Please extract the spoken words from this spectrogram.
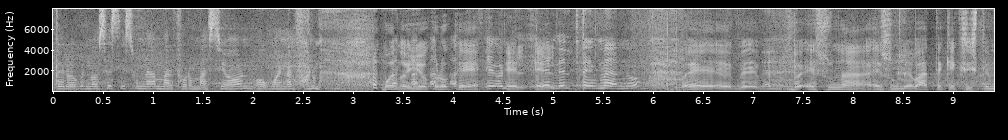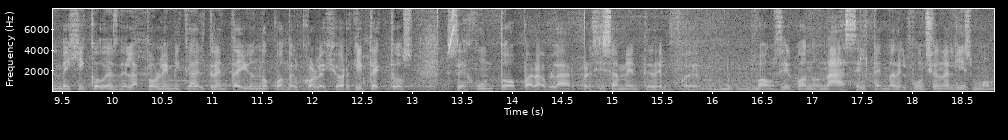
pero no sé si es una malformación o buena forma. Bueno, yo creo que el, el tema, ¿no? Eh, eh, es, una, es un debate que existe en México desde la polémica del 31, cuando el Colegio de Arquitectos se juntó para hablar precisamente del, vamos a decir, cuando nace el tema del funcionalismo.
